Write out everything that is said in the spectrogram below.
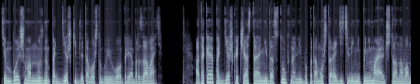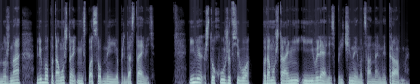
тем больше вам нужно поддержки для того, чтобы его преобразовать. А такая поддержка часто недоступна либо потому, что родители не понимают, что она вам нужна, либо потому, что не способны ее предоставить. Или, что хуже всего, потому что они и являлись причиной эмоциональной травмы.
